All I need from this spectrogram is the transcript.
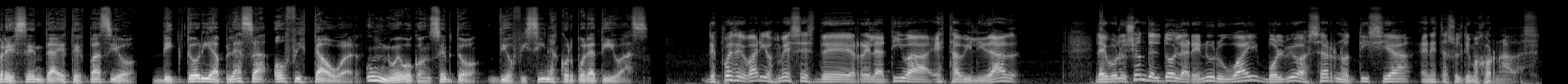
Presenta este espacio Victoria Plaza Office Tower, un nuevo concepto de oficinas corporativas. Después de varios meses de relativa estabilidad, la evolución del dólar en Uruguay volvió a ser noticia en estas últimas jornadas.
